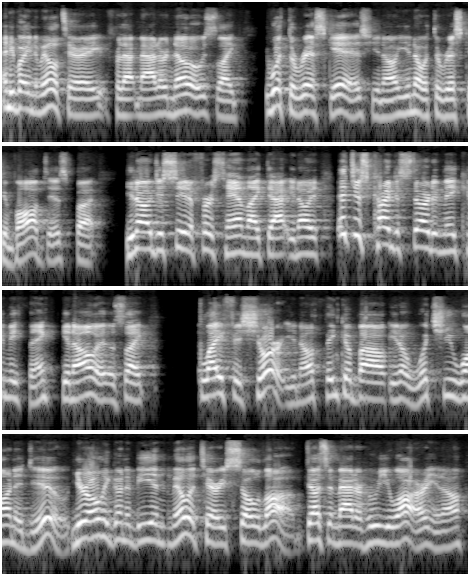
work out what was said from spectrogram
anybody in the military for that matter, knows like what the risk is. You know, you know what the risk involved is, but you know, just seeing it firsthand like that, you know, it, it just kind of started making me think. You know, it was like life is short you know? Think about you know what you want to do. You're only going to be in the military so long. Doesn't matter who you are you know?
